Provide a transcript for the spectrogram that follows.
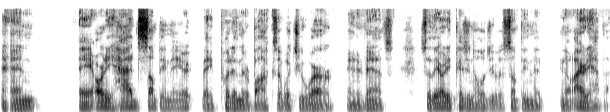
and they already had something they they put in their box of what you were in advance, so they already pigeonholed you as something that you know I already have that.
